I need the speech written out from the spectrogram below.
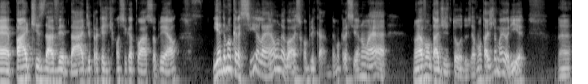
é, partes da verdade para que a gente consiga atuar sobre ela. E a democracia ela é um negócio complicado. Democracia não é não é a vontade de todos, é a vontade da maioria, né?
